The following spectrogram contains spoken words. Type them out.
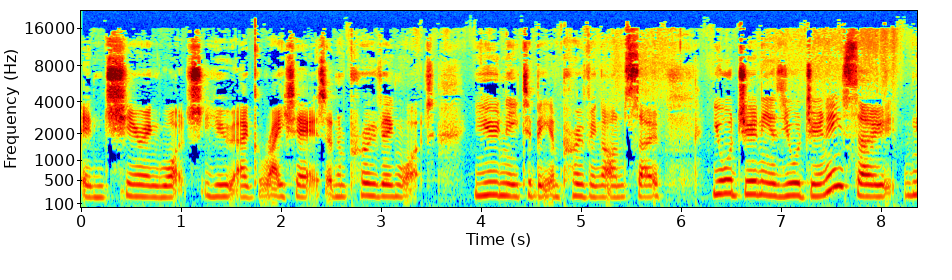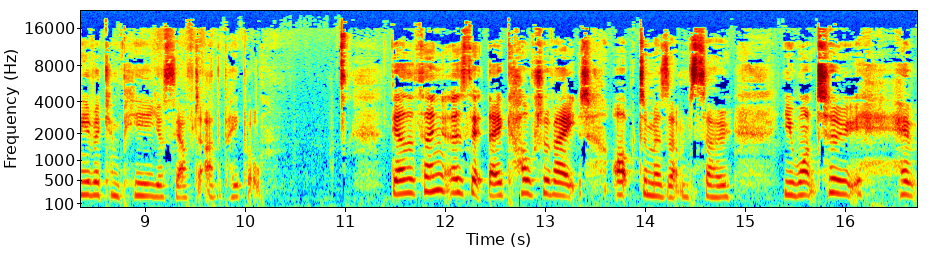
and sharing what you are great at and improving what you need to be improving on. So, your journey is your journey, so never compare yourself to other people. The other thing is that they cultivate optimism. So, you want to have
